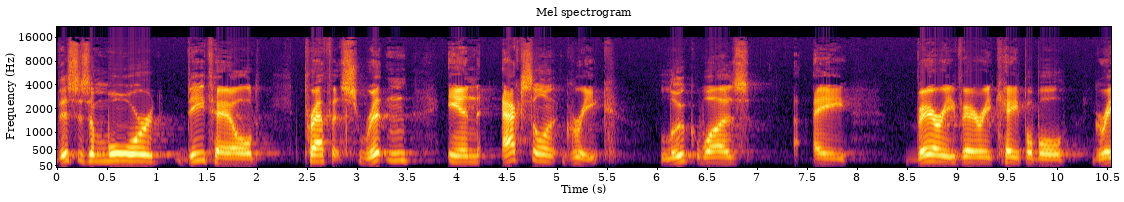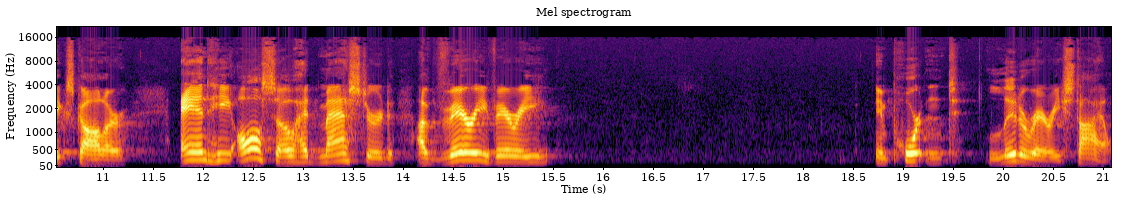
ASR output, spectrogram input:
this is a more detailed preface written in excellent Greek. Luke was a very, very capable Greek scholar, and he also had mastered a very, very important literary style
